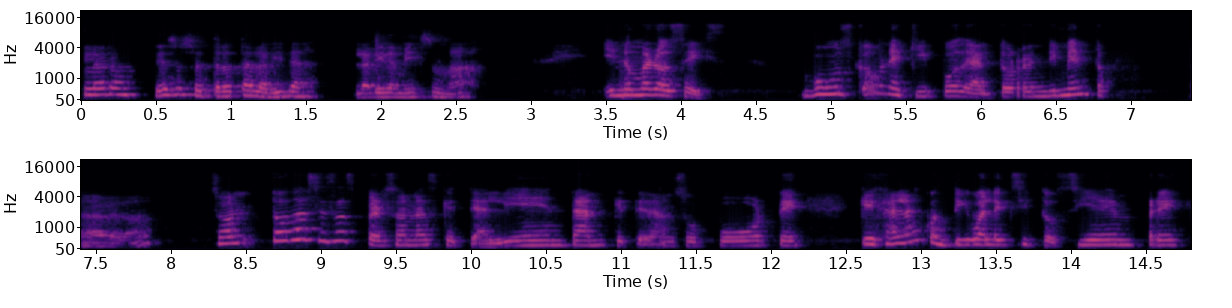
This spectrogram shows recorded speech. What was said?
Claro, de eso se trata la vida, la vida misma. Y número seis, busca un equipo de alto rendimiento. Ah, ¿verdad? Son todas esas personas que te alientan, que te dan soporte, que jalan contigo al éxito siempre.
